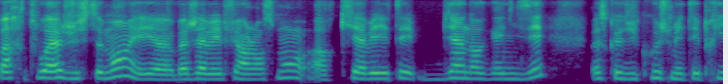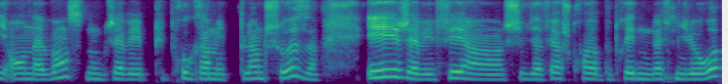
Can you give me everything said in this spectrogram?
par toi, justement. Et euh, bah, j'avais fait un lancement alors, qui avait été bien organisé parce que du coup, je m'étais pris en avance. Donc, j'avais pu programmer plein de choses. Et j'avais fait un chiffre d'affaires, je crois, à peu près de 9000 euros.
